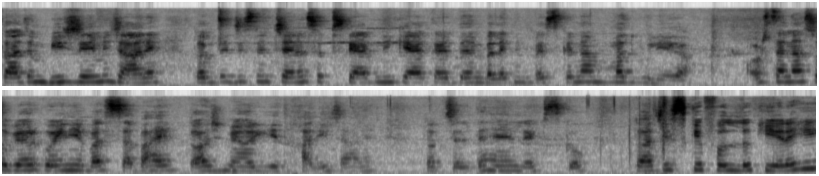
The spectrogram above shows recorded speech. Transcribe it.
तो आज हम बीच डे में जा रहे हैं। तो अब तक जिसने चैनल सब्सक्राइब नहीं किया कर दें बेल आइकन प्रेस करना मत भूलिएगा। और सना, सुबह और कोई नहीं, बस सबा है। तो आज मैं और ये खाली जा रहे हैं। तो अब चलते हैं लेट्स गो तो आज इसकी फुल लुक ये रही।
